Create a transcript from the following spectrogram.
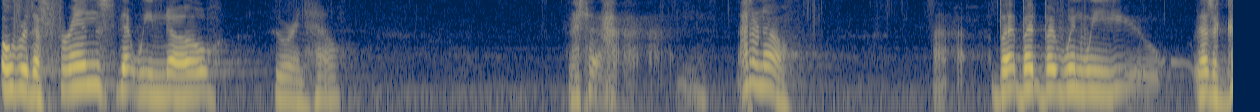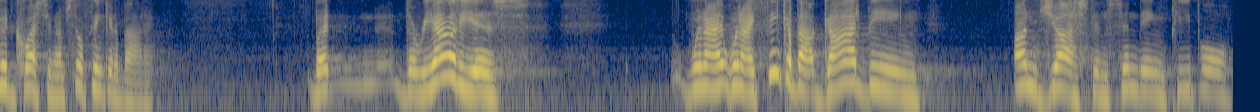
over the friends that we know who are in hell? And I said, I, I don't know. Uh, but, but, but when we, that's a good question. I'm still thinking about it. But the reality is, when I, when I think about God being unjust in sending people,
